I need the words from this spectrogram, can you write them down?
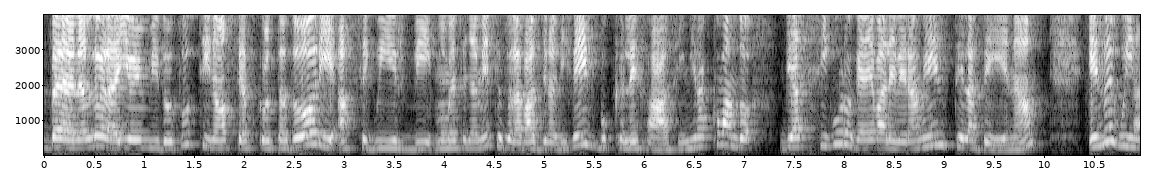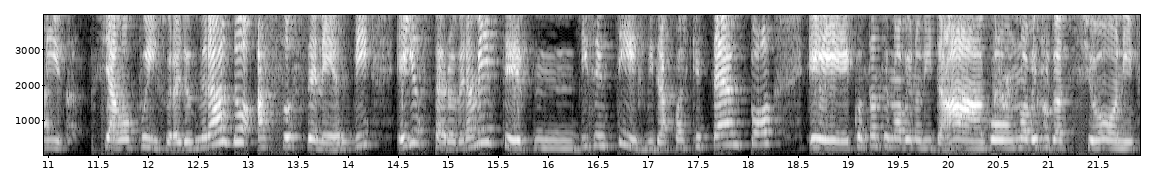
Bene, allora io invito tutti i nostri ascoltatori a seguirvi momentaneamente sulla pagina di Facebook Le Fasi. Mi raccomando, vi assicuro che ne vale veramente la pena. E noi quindi siamo qui su Radio Smeraldo a sostenervi e io spero veramente mh, di sentirvi tra qualche tempo e con tante nuove novità, con nuove situazioni,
